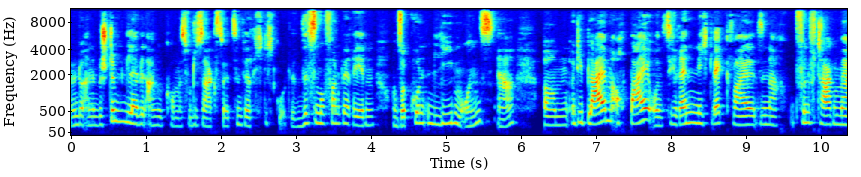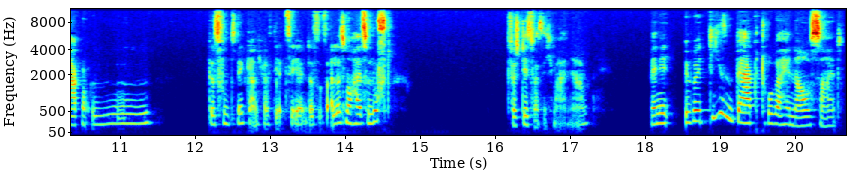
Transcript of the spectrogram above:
wenn du an einem bestimmten Level angekommen bist, wo du sagst, so jetzt sind wir richtig gut, wir wissen, wovon wir reden, unsere Kunden lieben uns, ja, ähm, und die bleiben auch bei uns, die rennen nicht weg, weil sie nach fünf Tagen merken, äh, das funktioniert gar nicht, was die erzählen, das ist alles nur heiße Luft Verstehst, was ich meine, ja? Wenn ihr über diesen Berg drüber hinaus seid,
